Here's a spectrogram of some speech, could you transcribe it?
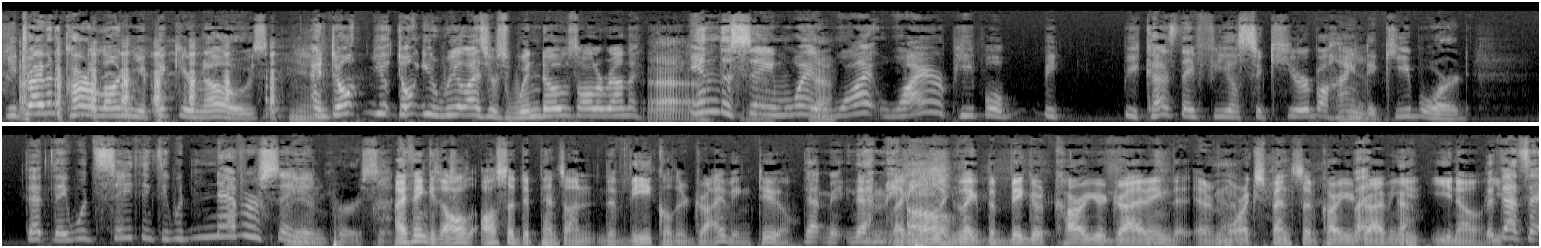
you drive in a car alone and you pick your nose, and don't you don't you realize there's windows all around? The, uh, in the same way, yeah. why why are people be, because they feel secure behind a keyboard? That they would say things they would never say in person. I think it all also depends on the vehicle they're driving too. that may, that may Like, Oh. like, like the bigger car you're driving, the or more expensive car you're But- driving, Yeah. you, you know. But you- that's a,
